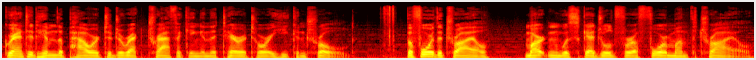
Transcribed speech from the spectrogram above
granted him the power to direct trafficking in the territory he controlled. Before the trial, Martin was scheduled for a four-month trial,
